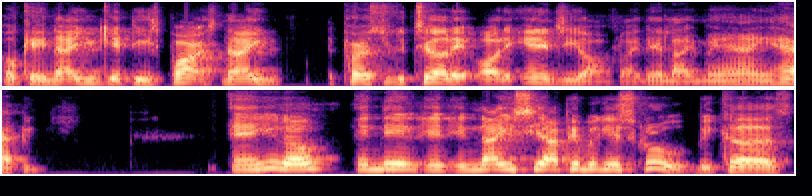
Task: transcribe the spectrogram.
okay, now you get these parts. Now you the person you could tell they all the energy off. Like they're like, man, I ain't happy. And you know, and then and, and now you see how people get screwed because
